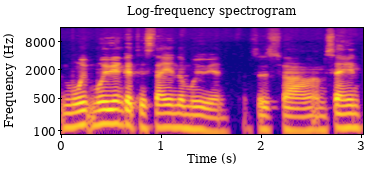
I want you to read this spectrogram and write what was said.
Muy, muy bien que te está yendo muy bien. Entonces, uh, I'm saying,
